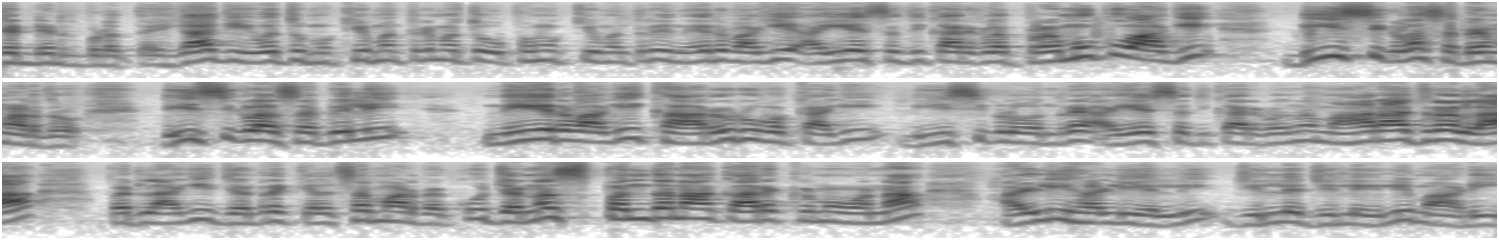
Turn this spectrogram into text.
ಜಡ್ಡಿಡ್ದು ಬಿಡುತ್ತೆ ಹೀಗಾಗಿ ಇವತ್ತು ಮುಖ್ಯಮಂತ್ರಿ ಮತ್ತು ಉಪಮುಖ್ಯಮಂತ್ರಿ ನೇರವಾಗಿ ಐ ಎ ಎಸ್ ಅಧಿಕಾರಿಗಳ ಪ್ರಮುಖವಾಗಿ ಡಿ ಸಿಗಳ ಸಭೆ ಮಾಡಿದ್ರು. ಡಿ ಸಿಗಳ ಸಭೆಯಲ್ಲಿ ನೇರವಾಗಿ ಕಾರೂರುವಕ್ಕಾಗಿ ಡಿ ಸಿಗಳು ಅಂದರೆ ಐ ಎಸ್ ಅಧಿಕಾರಿಗಳು ಅಂದರೆ ಮಹಾರಾಜರಲ್ಲ. ಬದಲಾಗಿ ಜನರ ಕೆಲಸ ಮಾಡಬೇಕು, ಜನಸ್ಪಂದನ ಕಾರ್ಯಕ್ರಮವನ್ನು ಹಳ್ಳಿ ಹಳ್ಳಿಯಲ್ಲಿ, ಜಿಲ್ಲೆ ಜಿಲ್ಲೆಯಲ್ಲಿ ಮಾಡಿ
